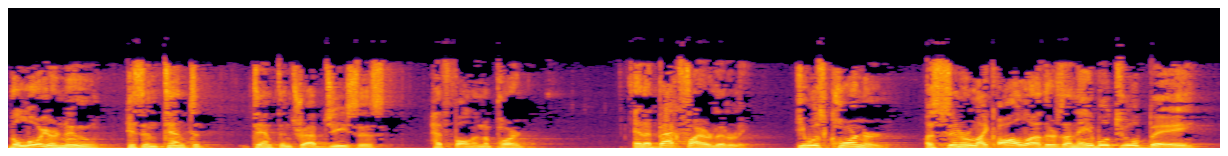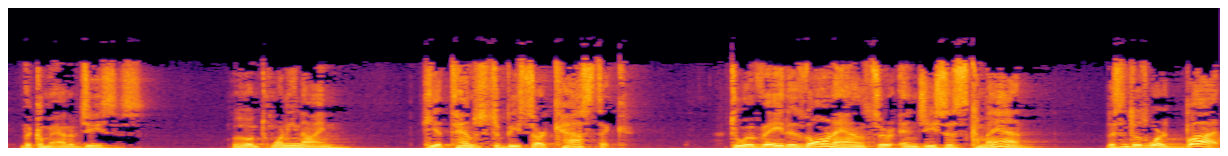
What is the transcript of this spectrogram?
the lawyer knew his intent to tempt and trap Jesus had fallen apart. And it backfired literally. He was cornered, a sinner like all others, unable to obey the command of Jesus on 29, he attempts to be sarcastic, to evade his own answer and Jesus' command. Listen to his words. But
